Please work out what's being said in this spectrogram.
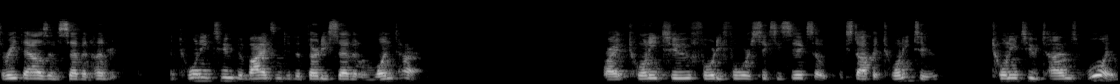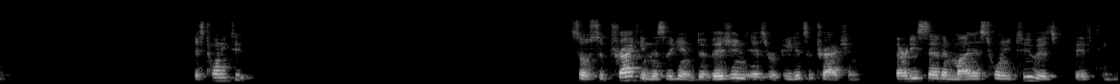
3,700. The 22 divides into the 37 one time. Right? 22, 44, 66. So we stop at 22. 22 times 1 is 22. So subtracting this again, division is repeated subtraction. 37 minus 22 is 15.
